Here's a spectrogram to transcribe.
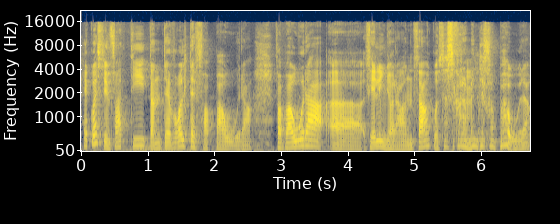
E questo infatti tante volte fa paura. Fa paura uh, sia l'ignoranza questa sicuramente fa paura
